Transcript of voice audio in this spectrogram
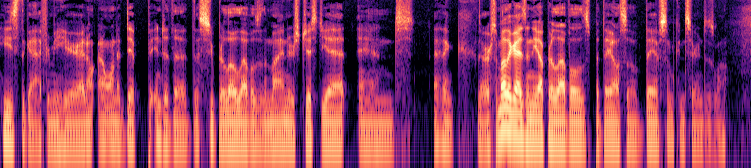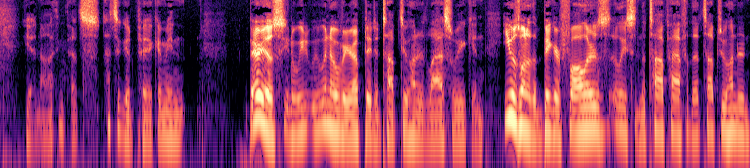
he's the guy for me here. I don't I don't want to dip into the the super low levels of the minors just yet, and I think there are some other guys in the upper levels, but they also they have some concerns as well. Yeah, no, I think that's that's a good pick. I mean, Berrios, you know, we we went over your updated top 200 last week, and he was one of the bigger fallers, at least in the top half of the top 200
